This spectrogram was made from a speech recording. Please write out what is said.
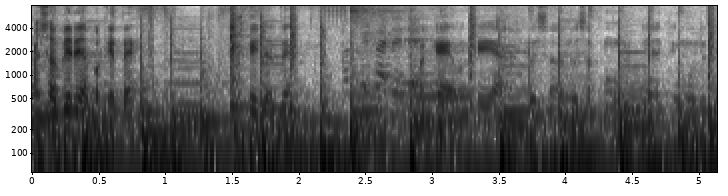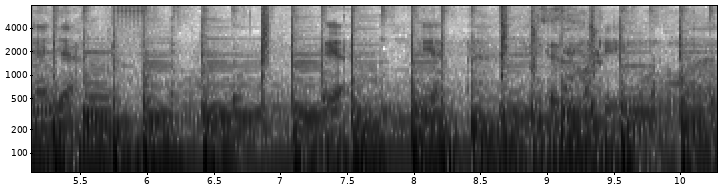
Ah, sabir ya pakai teh. Pakai aja teh. Pakai, pakai ya. Terus dosa ke mulutnya aja, mulutnya aja. Ya, ya. Ini tadi makein teman-teman.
